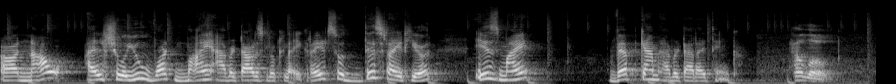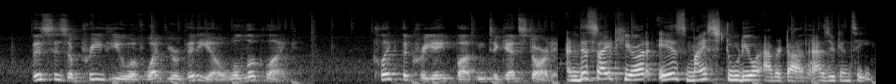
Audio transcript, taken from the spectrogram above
Uh, now I'll show you what my avatars look like, right? So this right here is my webcam avatar, I think. Hello. This is a preview of what your video will look like. Click the create button to get started. And this right here is my studio avatar, as you can see.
